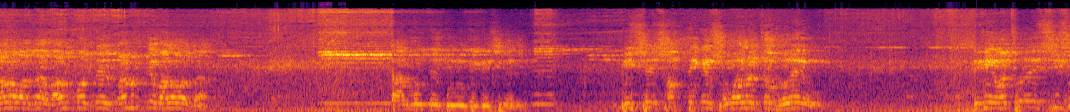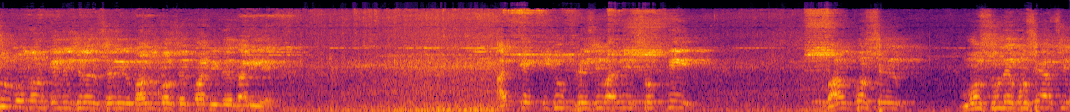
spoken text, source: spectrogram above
ভালোবাসা, ভারতবর্ষের মানুষকে ভালোবাসা, তার মধ্যে তিনি দেখেছিলেন। বিশ্বের সব থেকে সমালোচক হলেও তিনি বছরের শিশুর মতন কেঁদেছিলেন সেদিন ভারতবর্ষের মাটিতে দাঁড়িয়ে। আজকে কিছু ফেসিবাদী শক্তি ভারতবর্ষের মসুলে বসে আছে,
